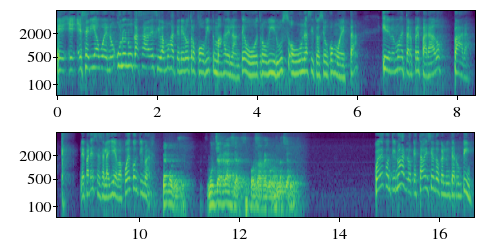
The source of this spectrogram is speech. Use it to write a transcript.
Eh, eh, sería bueno, uno nunca sabe si vamos a tener otro COVID más adelante o otro virus o una situación como esta y debemos estar preparados para. ¿Le parece? Se la lleva. Puede continuar. Muchas gracias por la recomendación. Puede continuar lo que estaba diciendo que lo interrumpí.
